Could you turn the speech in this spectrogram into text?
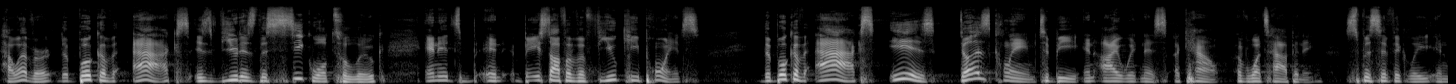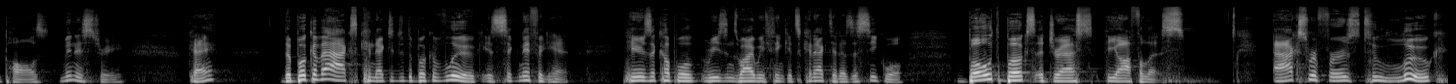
However, the book of Acts is viewed as the sequel to Luke, and it's based off of a few key points. The book of Acts is does claim to be an eyewitness account of what's happening, specifically in Paul's ministry. Okay? The book of Acts connected to the book of Luke is significant. Here's a couple reasons why we think it's connected as a sequel. Both books address Theophilus. Acts refers to Luke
